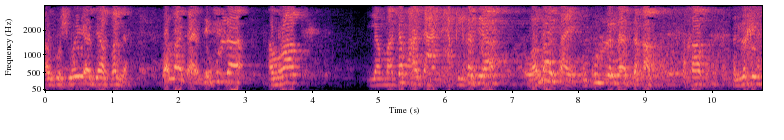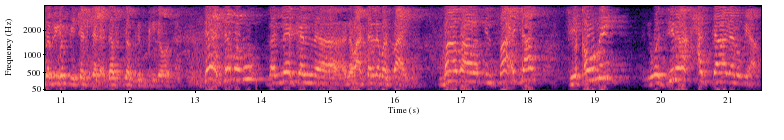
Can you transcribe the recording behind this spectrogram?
اصبر شوية دي أصلح. والله دي كلها أمراض لما تبحث عن حقيقتها والله صحيح. وكل الناس تخاف. تخاف. الرخم ده بيقف بيتسلع ده بسبب كده. ده سببه؟ قال لك النبي عليه وسلم الفاحشة. ما ظهرت الفاحشة في قوم هو الزنا حتى اعلنوا بها.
